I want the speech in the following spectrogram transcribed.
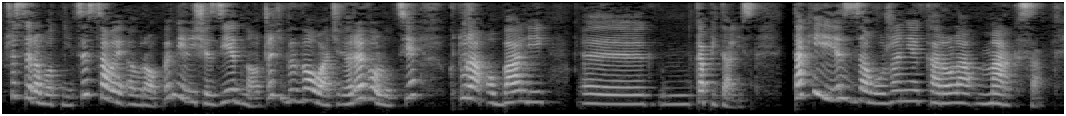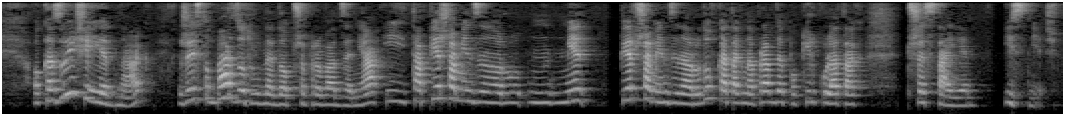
wszyscy robotnicy z całej Europy mieli się zjednoczyć, wywołać rewolucję, która obali e, kapitalizm. Takie jest założenie Karola Marksa. Okazuje się jednak, że jest to bardzo trudne do przeprowadzenia i ta pierwsza, pierwsza międzynarodówka tak naprawdę po kilku latach przestaje istnieć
